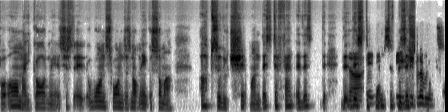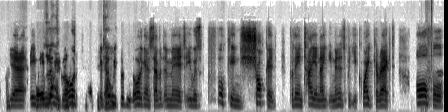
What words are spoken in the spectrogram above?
but oh my god, mate, it's just it, one swan does not make a summer. Absolute shit, man. This defense, this th- th- No, this it- defensive he- he position. blew yeah, he, he blew his load. He blew his bloody load against Everton, mate. He was fucking shocked for the entire 90 minutes, but you're quite correct. Awful.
